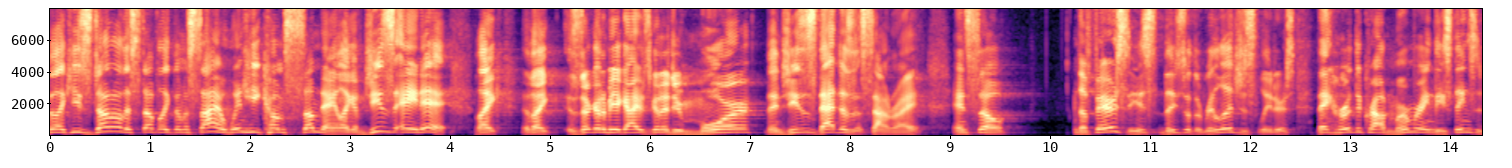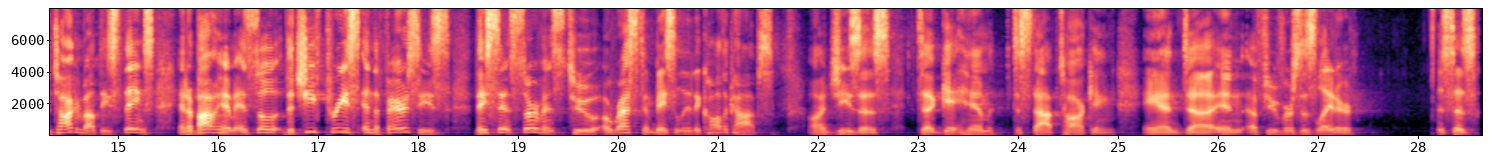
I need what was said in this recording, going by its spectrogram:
they're like, he's done all this stuff. Like, the Messiah, when he comes someday, like, if Jesus ain't it, like, like is there going to be a guy who's going to do more than Jesus? That doesn't sound right. And so the Pharisees, these are the religious leaders, they heard the crowd murmuring these things and talking about these things and about him. And so the chief priests and the Pharisees, they sent servants to arrest him. Basically, they call the cops on Jesus to get him to stop talking. And uh, in a few verses later, it says,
